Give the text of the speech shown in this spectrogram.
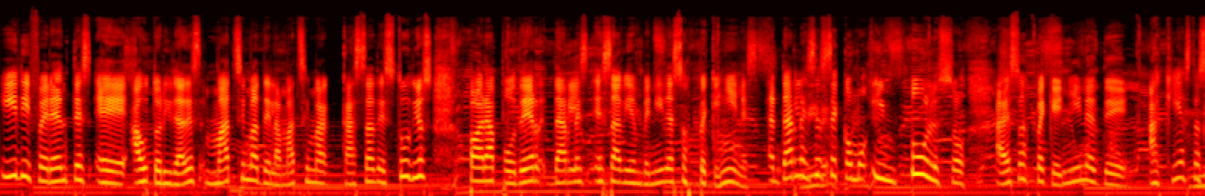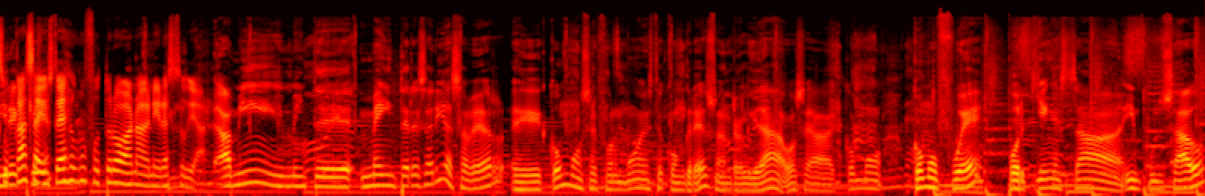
y diferentes eh, autoridades máximas de la máxima casa de estudios para poder darles esa bienvenida a esos pequeñines, darles ese como impulso a esos pequeñines de aquí está su casa y ustedes en un futuro van a venir a estudiar. A mí me, inte- me interesaría saber eh, cómo se formó este congreso en realidad, o sea, cómo, cómo fue, por quién está impulsado,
